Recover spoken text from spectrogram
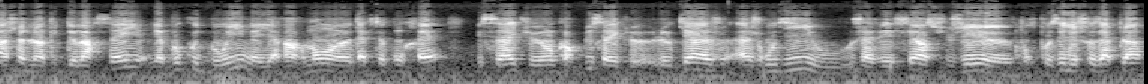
rachat de l'Olympique de Marseille, il y a beaucoup de bruit, mais il y a rarement euh, d'actes concrets. Et c'est vrai qu'encore plus avec le, cas Ajroudi, où j'avais fait un sujet pour poser les choses à plat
